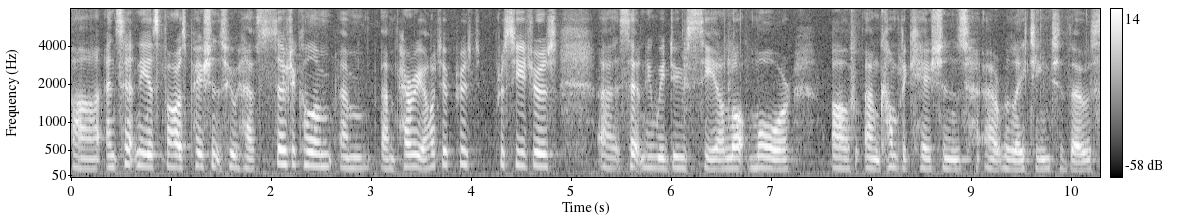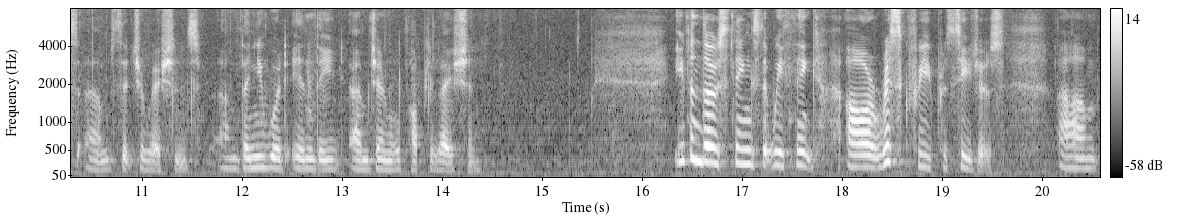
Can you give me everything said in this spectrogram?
Uh, and certainly as far as patients who have surgical and um, um, perioperative pr procedures, uh, certainly we do see a lot more of um, complications uh, relating to those um, situations um, than you would in the um, general population. Even those things that we think are risk-free procedures, um,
